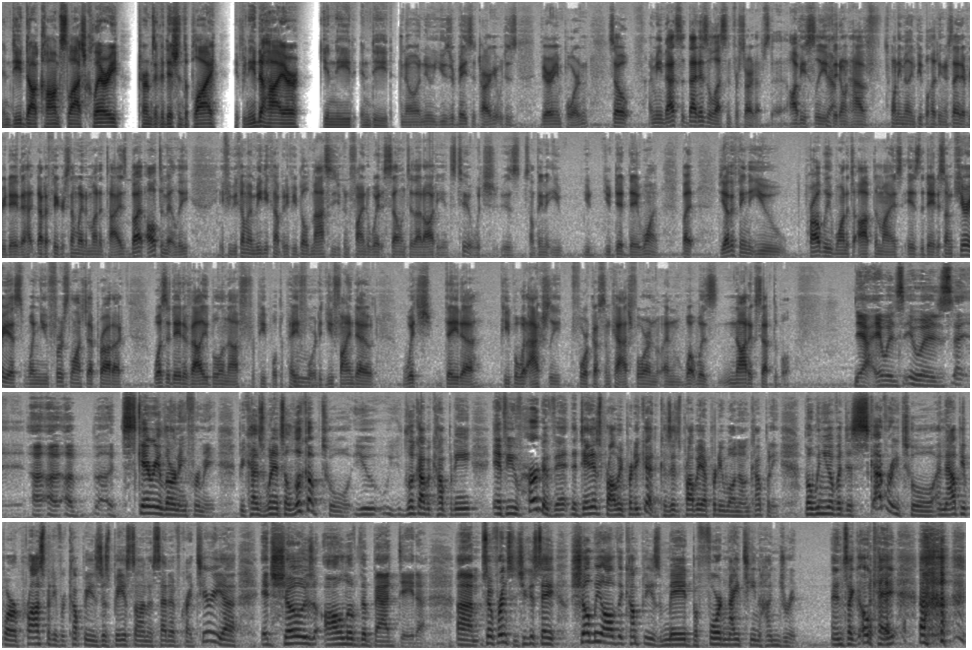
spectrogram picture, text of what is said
Indeed.com slash Clary. Terms and conditions apply. If you need to hire, you need Indeed. You know, a new user base to target, which is very important. So, I mean, that's that is a lesson for startups. Obviously, if yeah. they don't have 20 million people hitting their site every day, they got to figure some way to monetize. But ultimately, if you become a media company, if you build masses, you can find a way to sell into that audience too, which is something that you you, you did day one. But the other thing that you probably wanted to optimize is the data. So I'm curious, when you first launched that product, was the data valuable enough for people to pay mm. for? Did you find out which data people would actually fork up some cash for and, and what was not acceptable? Yeah, it was it was a, a, a, scary learning for me because when it's a lookup tool, you, you, look up a company. If you've heard of it, the data is probably pretty good because it's probably a pretty well known company. But when you have a discovery tool and now people are prospecting for companies just based on a set of criteria, it shows all of the bad data. Um, so, for instance, you could say, "Show me all the companies made before 1900." And it's like, okay.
